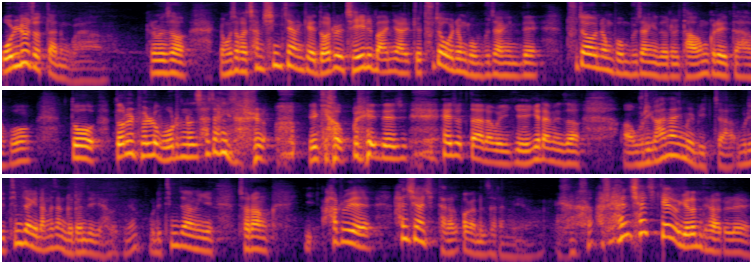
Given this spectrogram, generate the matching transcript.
올려줬다는 거야. 그러면서 영서가 참 신기한 게 너를 제일 많이 알 게 투자운영본부장인데 투자운영본부장이 너를 downgrade하고 또 너를 별로 모르는 사장이 너를 이렇게 업그레이드 해줬다라고 이게 얘기를 하면서 어, 우리가 하나님을 믿자. 우리 팀장이랑 항상 그런 얘기 하거든요. 우리 팀장이 저랑 하루에 한 시간씩 다락방하는 사람이에요. 하루에 한 시간씩 계속 이런 대화를 해.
